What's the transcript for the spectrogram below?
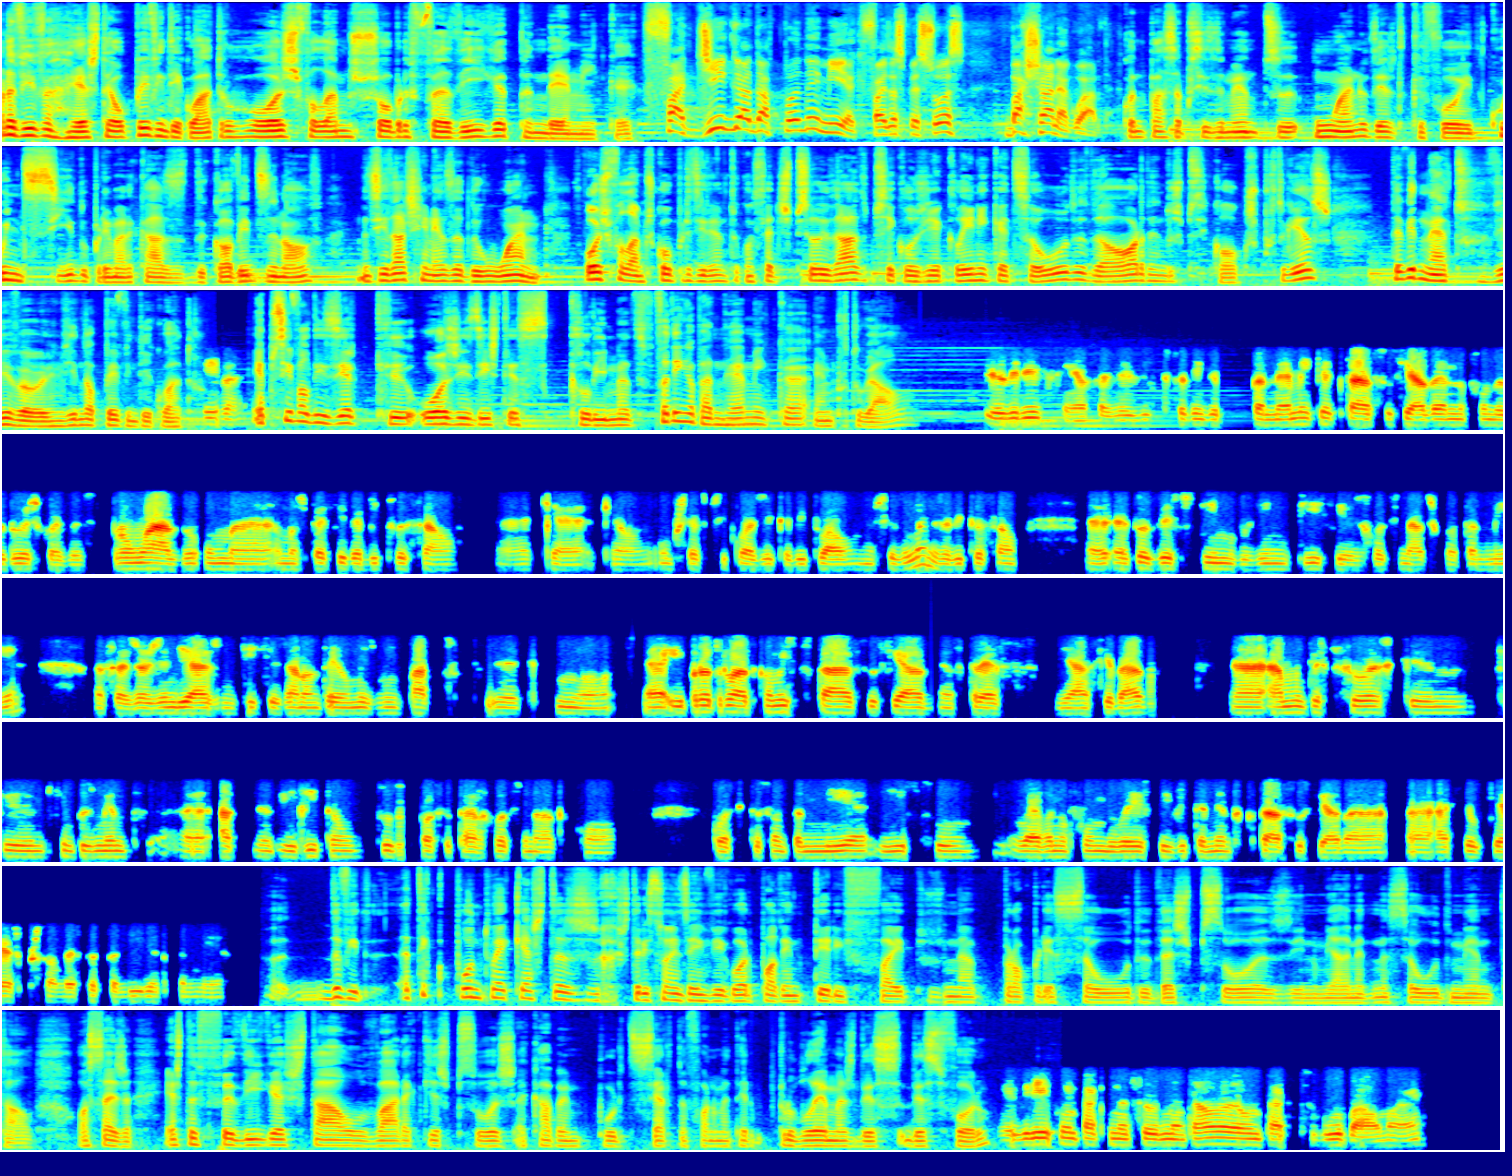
Ora viva, este é o P24. Hoje falamos sobre fadiga pandémica. Fadiga da pandemia, que faz as pessoas baixarem a guarda. Quando passa precisamente um ano desde que foi conhecido o primeiro caso de Covid-19 na cidade chinesa de Wuhan. Hoje falamos com o presidente do Conselho de Especialidade de Psicologia Clínica e de Saúde da Ordem dos Psicólogos Portugueses, David Neto. Viva, bem-vindo ao P24. Viva. É possível dizer que hoje existe esse clima de fadiga pandémica em Portugal? Eu diria que sim, ou seja, existe fadiga pandémica que está associada, no fundo, a duas coisas. Por um lado, uma, uma espécie de habituação, uh, que é, que é um, um, processo psicológico habitual nos seres humanos, habituação a, a todos estes estímulos e notícias relacionados com a pandemia. Ou seja, hoje em dia as notícias já não têm o mesmo impacto que, que tinham. Uh, e, por outro lado, como isto está associado ao stress e à ansiedade, uh, há muitas pessoas que que simplesmente uh, evitam tudo que possa estar relacionado com, com a situação de pandemia e isso leva, no fundo, a este evitamento que está associado à, à, àquilo que é a expressão desta fadiga de pandemia. David, até que ponto é que estas restrições em vigor podem ter efeitos na própria saúde das pessoas e, nomeadamente, na saúde mental? Ou seja, esta fadiga está a levar a que as pessoas acabem por, de certa forma, ter problemas desse, desse foro? Eu diria que o impacto na saúde mental é um impacto global, não é?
